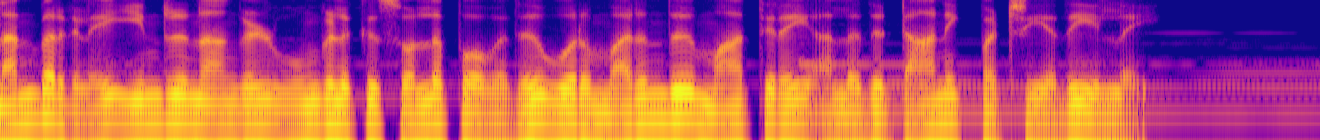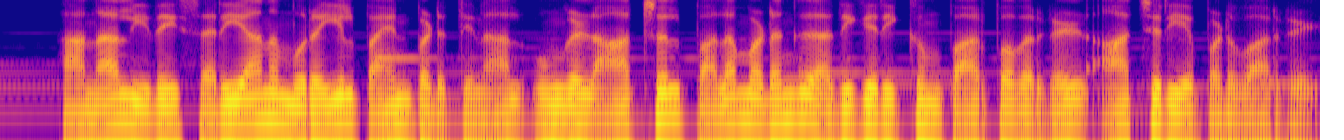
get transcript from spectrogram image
நண்பர்களே இன்று நாங்கள் உங்களுக்கு சொல்லப் போவது ஒரு மருந்து மாத்திரை அல்லது டானிக் பற்றியது இல்லை. ஆனால் இதை சரியான முறையில் பயன்படுத்தினால் உங்கள் ஆற்றல் பல மடங்கு அதிகரிக்கும் பார்ப்பவர்கள் ஆச்சரியப்படுவார்கள்.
